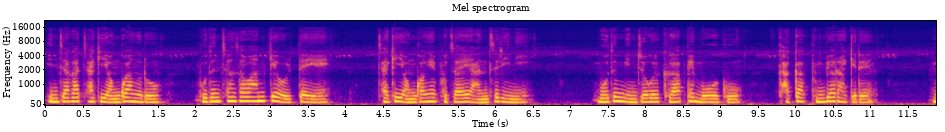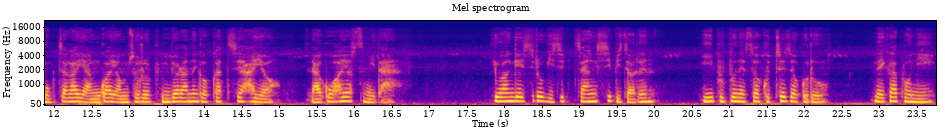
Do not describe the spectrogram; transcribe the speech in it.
인자가 자기 영광으로 모든 천사와 함께 올 때에 자기 영광의 보좌에 앉으리니 모든 민족을 그 앞에 모으고 각각 분별하기를 목자가 양과 염소를 분별하는 것 같이 하여 라고 하였습니다. 요한계시록 20장 12절은 이 부분에서 구체적으로 내가 보니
